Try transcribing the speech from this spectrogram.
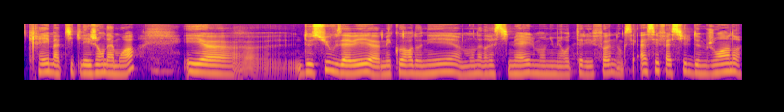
euh, créé ma petite légende à moi. Et euh, dessus, vous avez mes coordonnées, mon adresse email, mon numéro de téléphone. Donc c'est assez facile de me joindre.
